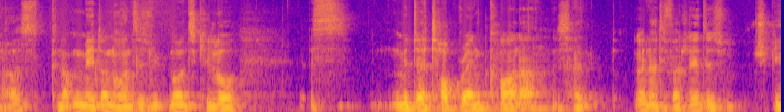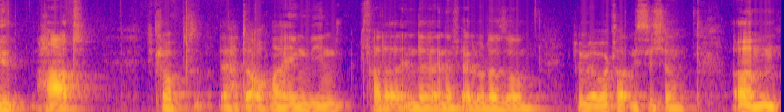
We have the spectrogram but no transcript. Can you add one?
ja, ist knapp 1,90 Meter, wiegt 90 Kilo. Ist mit der Top-Ranked Corner, ist halt relativ athletisch, spielt hart. Ich glaube, er hatte auch mal irgendwie einen Vater in der NFL oder so. Ich bin mir aber gerade nicht sicher. Ähm,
